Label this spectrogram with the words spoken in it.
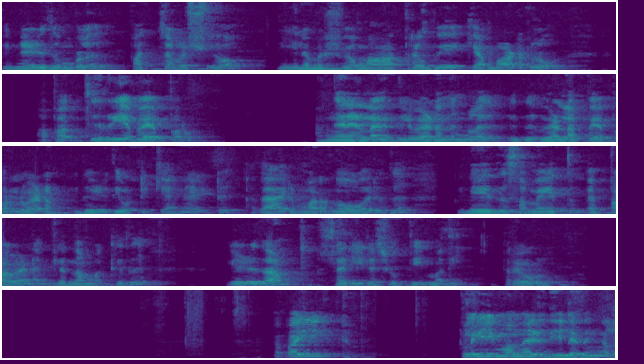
പിന്നെ എഴുതുമ്പോൾ പച്ചമഷിയോ നീലമഷിയോ മാത്രമേ ഉപയോഗിക്കാൻ പാടുള്ളൂ. അപ്പം ചെറിയ പേപ്പറും. അങ്ങനെയുള്ള ഇതിൽ വേണം നിങ്ങൾ ഇത് വെള്ള പേപ്പറിൽ വേണം ഇത് എഴുതി ഒട്ടിക്കാനായിട്ട്. അതാരും മറന്നു പോകരുത്. പിന്നെ ഏത് സമയത്തും എപ്പോൾ വേണമെങ്കിലും നമുക്കിത് എഴുതാം. ശരീരശുദ്ധി മതി. അത്രയേ ഉള്ളൂ. അപ്പോൾ ഈ ക്ലെയിം എന്ന് എഴുതിയില്ലേ നിങ്ങൾ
